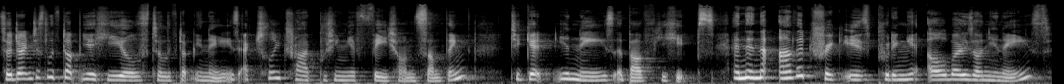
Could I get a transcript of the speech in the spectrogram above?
So don't just lift up your heels to lift up your knees, actually try putting your feet on something to get your knees above your hips. And then the other trick is putting your elbows on your knees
